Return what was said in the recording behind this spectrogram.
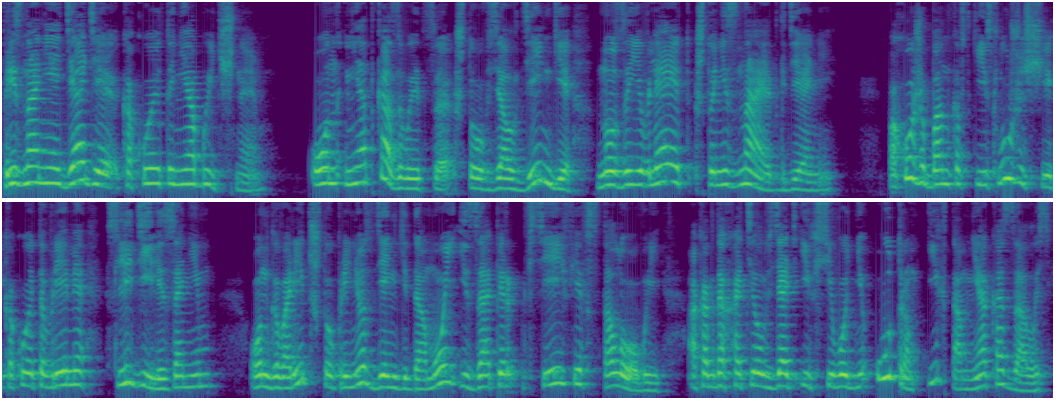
Признание дяди какое-то необычное. Он не отказывается, что взял деньги, но заявляет, что не знает, где они. Похоже, банковские служащие какое-то время следили за ним. Он говорит, что принес деньги домой и запер в сейфе в столовой, а когда хотел взять их сегодня утром, их там не оказалось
